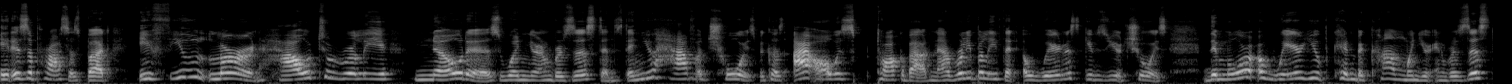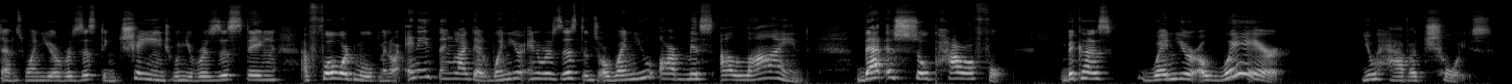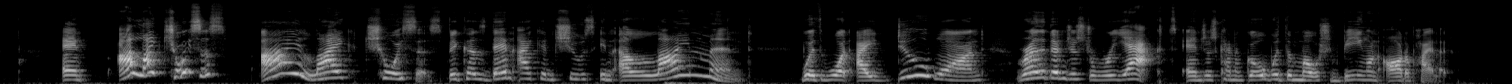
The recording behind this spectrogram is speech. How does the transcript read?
it is a process but if you learn how to really notice when you're in resistance then you have a choice because i always talk about and i really believe that awareness gives you a choice. The more aware you can become when you're in resistance when you're resisting change when you're resisting a forward movement or anything like that when you're in resistance or when you are misaligned that is so powerful. Because when you're aware you have a choice and I like choices. I like choices because then I can choose in alignment with what I do want rather than just react and just kind of go with the motion, being on autopilot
